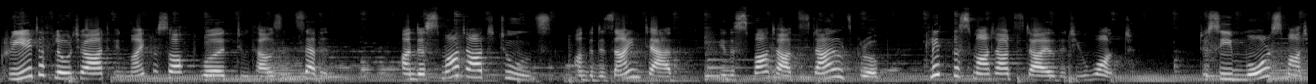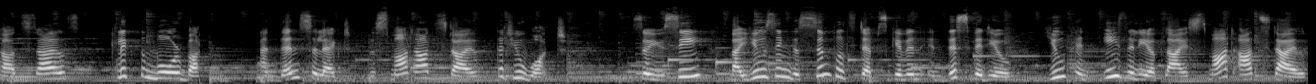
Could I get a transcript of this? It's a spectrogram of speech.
Create a flowchart in Microsoft Word 2007. Under Smart Art Tools on the Design tab in the Smart Art Styles group, click the Smart Art style that you want. To see more Smart Art styles, click the More button and then select the Smart Art style that you want. So you see, by using the simple steps given in this video, you can easily apply Smart Art Style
